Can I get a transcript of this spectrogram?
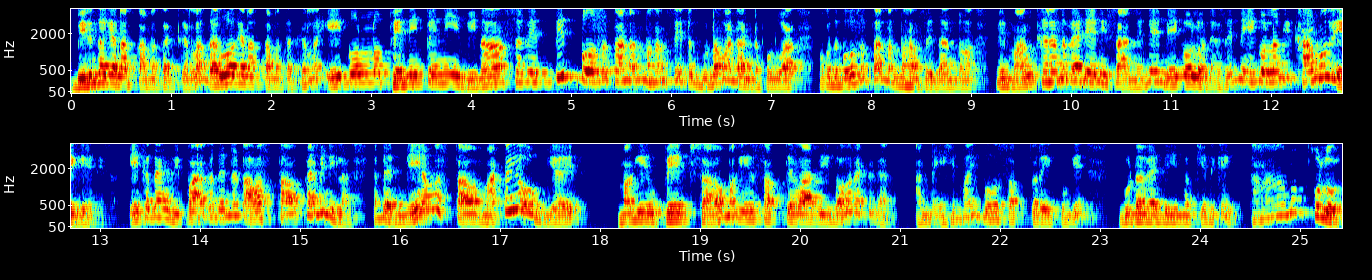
බිරිඳ ගැනත් අමතක කරලා දරුවා ගැනත් අමතක කරලා ඒගොල්ලෝ පෙනිපෙනී විනාශ වෙද්දිත් බෝසතාණන් වහන්සේට ಗುಣ වඩන්න පුළුවන්. මොකද බෝසතාණන් වහන්සේ දන්නවා මේ මං කරන වැඩේ නිසා නෙමෙයි මේගොල්ලෝ නැසෙන්නේ ඒගොල්ලන්ගේ කර්ම වේගය නිසා. ඒක දැන් විපාක දෙන්නට අවස්ථාව පැමිණිලා. හැබැයි මේ අවස්ථාව මට යෝග්‍යයි මගේ උපේක්ෂාව මගේ සත්‍යවාදී බව රැකගන්න. අන්න එහෙමයි බෝසත්වරයෙකුගේ ಗುಣ වැඩිම කියන එක ඉතාම පුළුල්.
